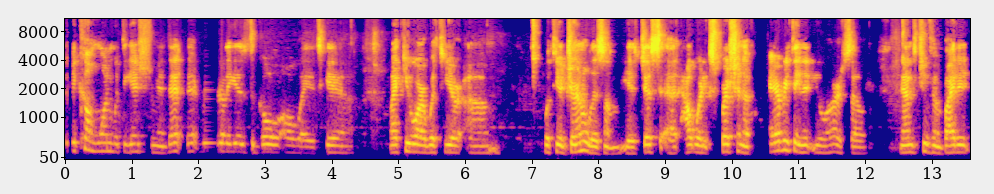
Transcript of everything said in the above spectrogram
to become one with the instrument. That that really is the goal always. Yeah, like you are with your um, with your journalism. It's just an outward expression of everything that you are. So now that you've invited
